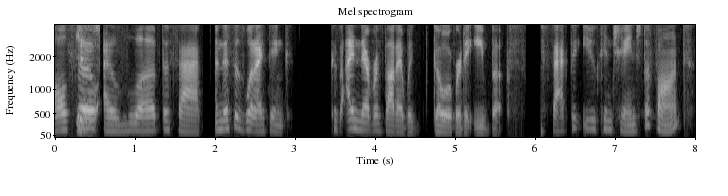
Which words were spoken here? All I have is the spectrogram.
Also, Yes. I love the fact, and this is what I think, because I never thought I would go over to ebooks. The fact that you can change the font,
